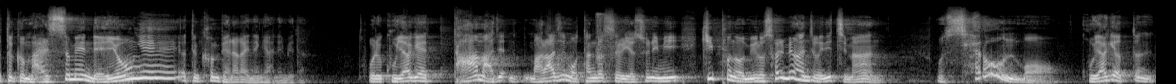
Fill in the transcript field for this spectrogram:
어떤 그 말씀의 내용에 어떤 큰 변화가 있는 게 아닙니다. 우리 구약에 다 말하지 못한 것을 예수님이 깊은 의미로 설명한 적은 있지만 뭐 새로운 뭐 구약의 어떤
